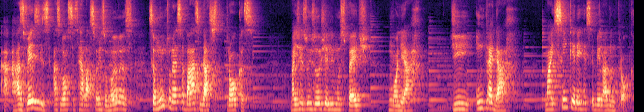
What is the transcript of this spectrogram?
Às vezes as nossas relações humanas são muito nessa base das trocas, mas Jesus hoje ele nos pede um olhar de entregar mas sem querer receber nada em troca.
